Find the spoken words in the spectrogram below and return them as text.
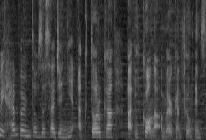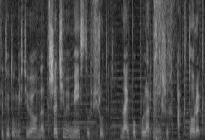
Audrey Hepburn to w zasadzie nie aktorka, a ikona American Film Institute umieścił ją na trzecim miejscu wśród najpopularniejszych aktorek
